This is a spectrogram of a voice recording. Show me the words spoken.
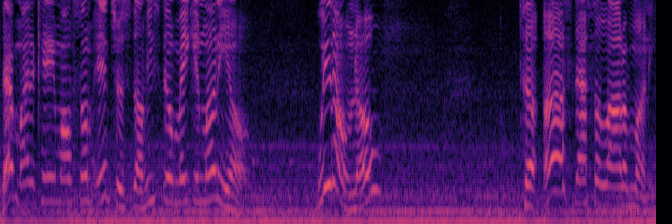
That might have came off some interest stuff. He's still making money on. We don't know. To us, that's a lot of money.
